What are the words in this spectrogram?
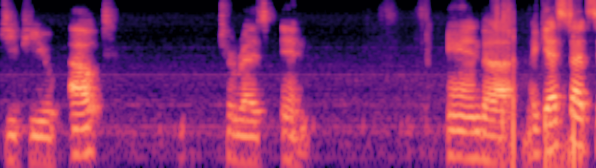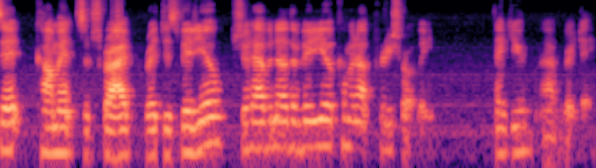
GPU out to res in. And uh, I guess that's it. Comment, subscribe, rate this video. Should have another video coming up pretty shortly. Thank you. Have a great day.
